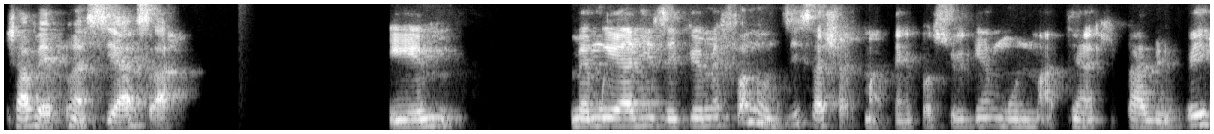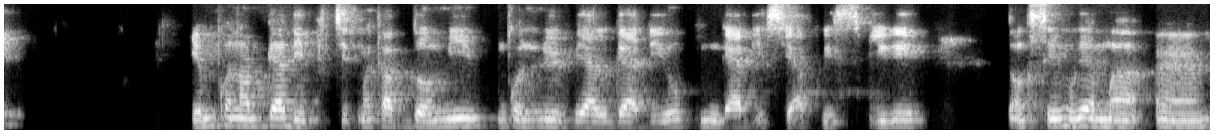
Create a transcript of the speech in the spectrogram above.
j'avais pensé à ça. Et même réaliser que mes femmes nous disent ça chaque matin parce que y a mon matin qui pas levé. Et me qu'on a regardé petite, moi cap dormi, me qu'on levé à regarder pour me garder si à respirer. Donc c'est vraiment un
